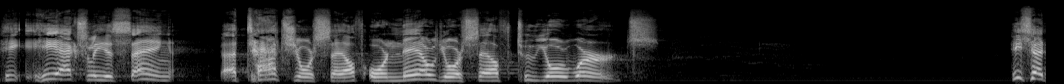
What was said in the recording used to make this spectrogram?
He, he actually is saying, attach yourself or nail yourself to your words. He said,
